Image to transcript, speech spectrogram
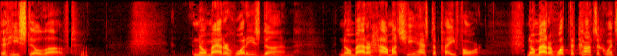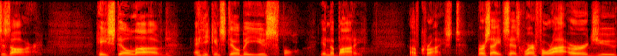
that he's still loved. No matter what he's done, no matter how much he has to pay for, no matter what the consequences are, he's still loved and he can still be useful in the body of Christ. Verse 8 says, Wherefore I urge you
